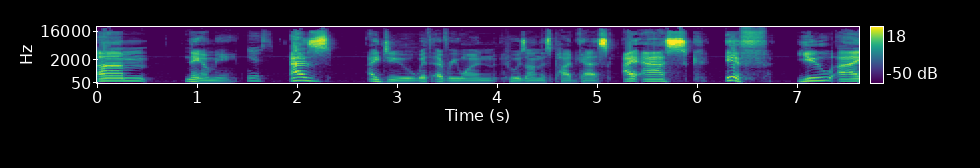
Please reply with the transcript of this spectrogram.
Um, Naomi, Yes. as I do with everyone who is on this podcast, I ask if you, I,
